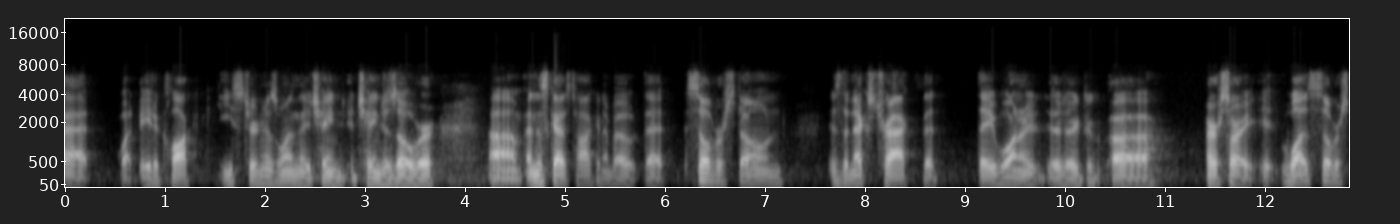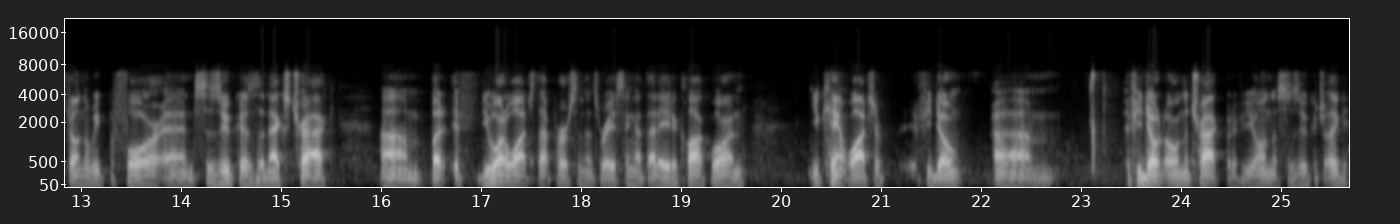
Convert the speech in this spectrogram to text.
at what eight o'clock Eastern is when they change. It changes over, um, and this guy's talking about that Silverstone is the next track that they wanted. Uh, or sorry, it was Silverstone the week before, and Suzuka is the next track. Um, but if you want to watch that person that's racing at that eight o'clock one, you can't watch it if you don't um, if you don't own the track, but if you own the Suzuka like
